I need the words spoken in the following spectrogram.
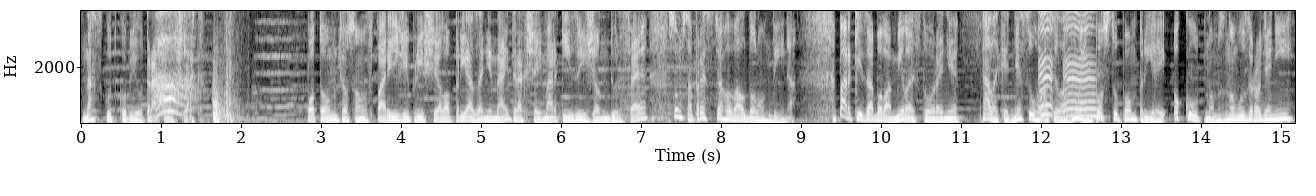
na skutku by ju trafil šľak. Po tom, čo som v Paríži prišiel o priazenie najdrahšej markízy Jean Durfé, som sa presťahoval do Londýna. Markíza bola milé stvorenie, ale keď nesúhlasila s mojím postupom pri jej okultnom znovuzrodení,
